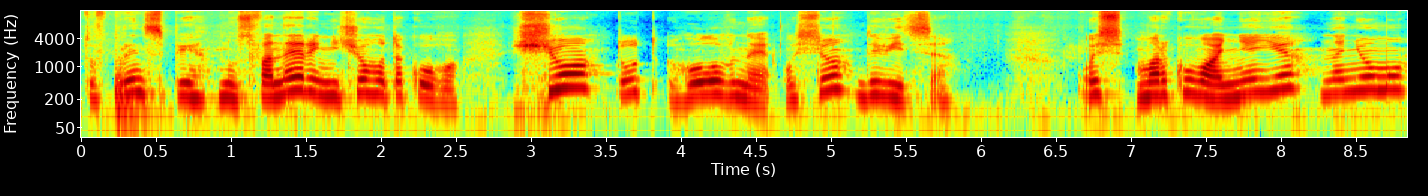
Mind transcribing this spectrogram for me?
То, в принципі, ну, з фанери нічого такого. Що тут головне? Ось, дивіться. Ось маркування є на ньому.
